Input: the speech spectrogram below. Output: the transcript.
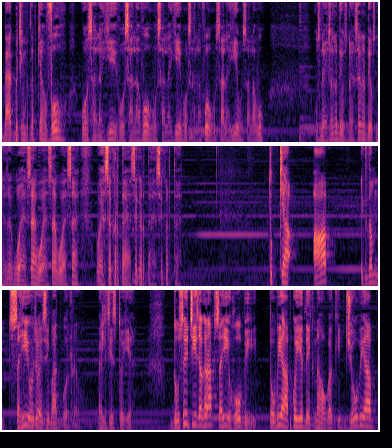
बैक बेचिंग मतलब क्या? वो वो साला ये, वो साला वो वो साला ये, वो साला वो वो साला ये, वो साला वो। उसने ऐसा कर दिया, उसने ऐसा कर दिया, उसने ऐसा वो ऐसा है, वो ऐसा है, वो ऐसा है, वो ऐसा करता है, ऐसे करता है, ऐसे करता है। तो क्या आप एकदम सही हो जो ऐसी बात बोल रहे हो? पहली चीज़ तो ये दूसरी चीज़, अगर आप सही हो भी तो भी आपको ये देखना होगा कि जो भी आप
